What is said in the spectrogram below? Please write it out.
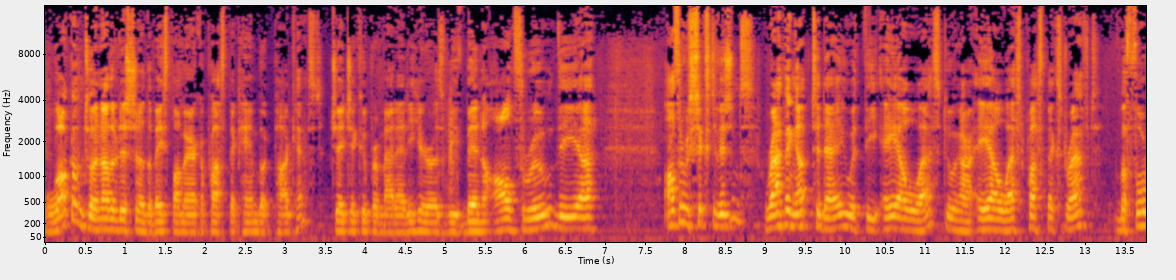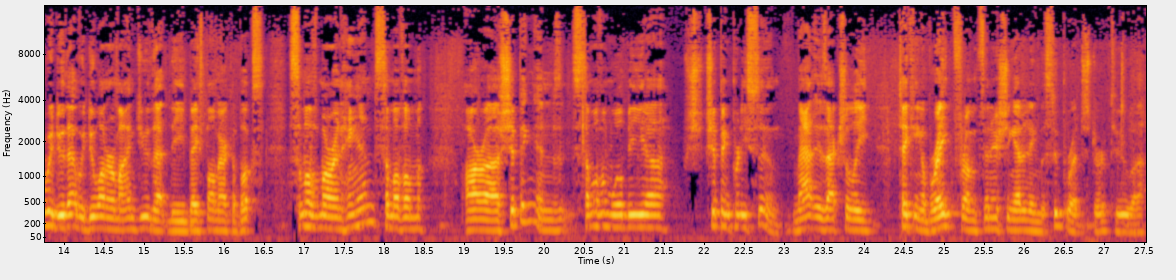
Welcome to another edition of the Baseball America Prospect Handbook podcast. JJ Cooper Matt Eddy here as we've been all through the uh, all through six divisions, wrapping up today with the AL West, doing our AL West prospects draft. Before we do that, we do want to remind you that the Baseball America books, some of them are in hand, some of them are uh, shipping, and some of them will be uh, shipping pretty soon. Matt is actually taking a break from finishing editing the Super Register to uh,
